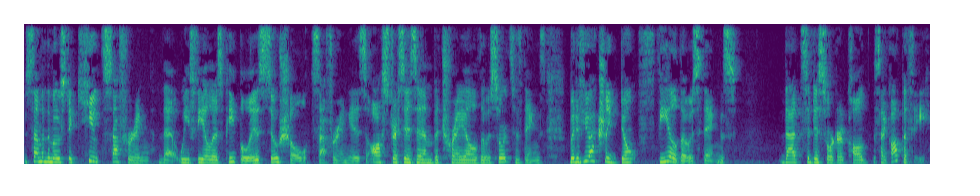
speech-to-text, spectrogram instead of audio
some of the most acute suffering that we feel as people is social suffering, is ostracism, betrayal, those sorts of things. But if you actually don't feel those things, that's a disorder called psychopathy.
